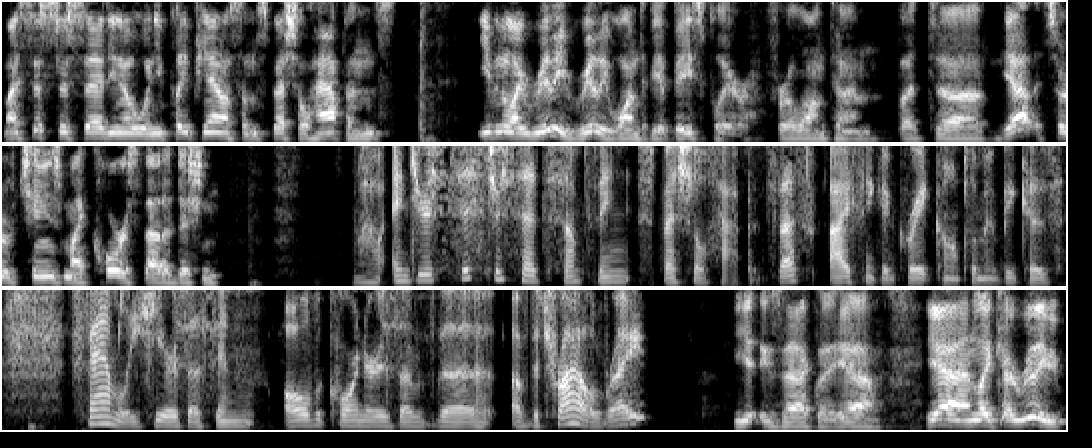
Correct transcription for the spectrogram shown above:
my sister said, you know, when you play piano, something special happens even though I really, really wanted to be a bass player for a long time. But uh, yeah, it sort of changed my course that edition. Wow. And your sister said something special happens. That's, I think, a great compliment because family hears us in all the corners of the of the trial, right? Yeah, exactly. Yeah. Yeah. And like, I really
